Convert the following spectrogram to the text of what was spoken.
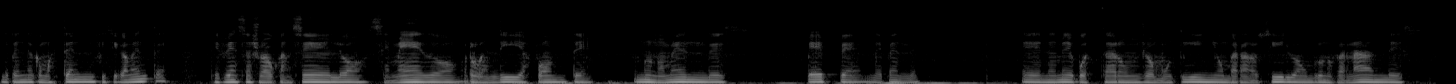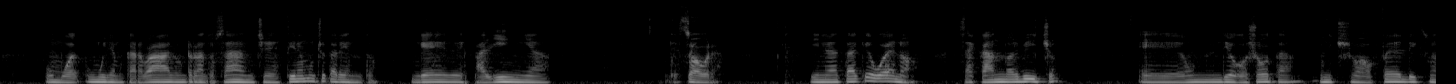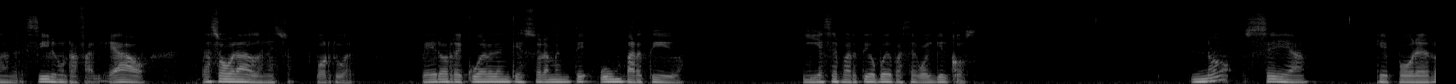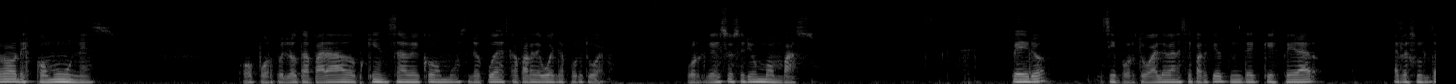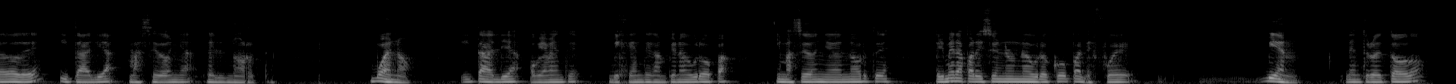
Depende de cómo estén físicamente. Defensa Joao Cancelo, Semedo, Rubén Díaz, Fonte, Nuno Méndez, Pepe, depende. En el medio puede estar un Joe Moutinho, un Bernardo Silva, un Bruno Fernández, un, William Carvalho, un Renato Sánchez. Tiene mucho talento. Guedes, Paliña, le sobra. Y en el ataque, bueno, sacando al bicho, eh, un Diogo Jota, un Joao Félix, un Andrés Silva, un Rafael Leao. Está sobrado en eso. Portugal. Pero recuerden que es solamente un partido. Y ese partido puede pasar cualquier cosa. No sea que por errores comunes o por pelota parado, quién sabe cómo, se le pueda escapar de vuelta a Portugal. Porque eso sería un bombazo. Pero si Portugal le gana ese partido, tendré que esperar el resultado de Italia, Macedonia del Norte. Bueno, Italia, obviamente, vigente campeona de Europa, y Macedonia del Norte, primera aparición en una Eurocopa, les fue bien dentro de todo.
